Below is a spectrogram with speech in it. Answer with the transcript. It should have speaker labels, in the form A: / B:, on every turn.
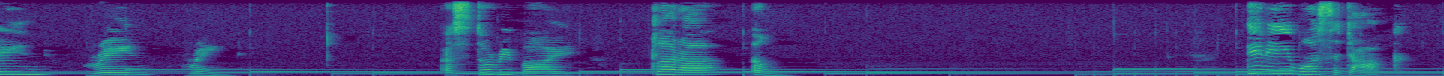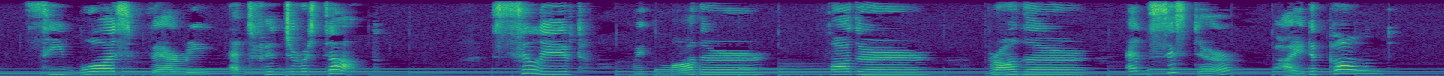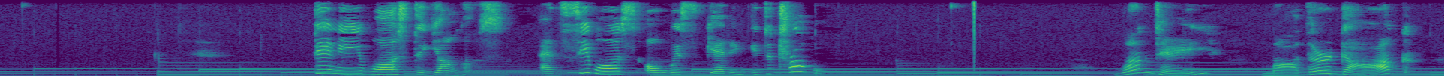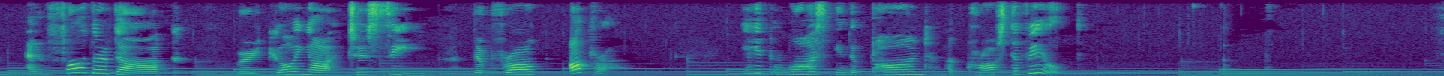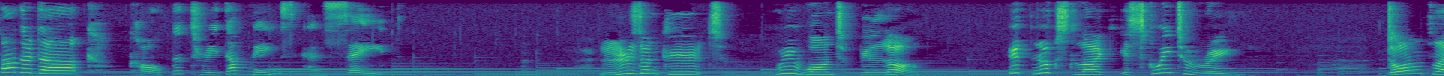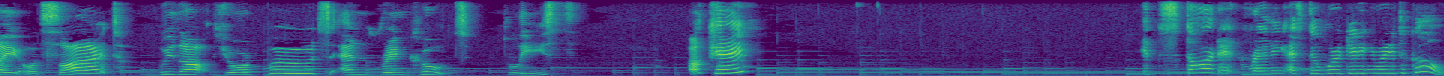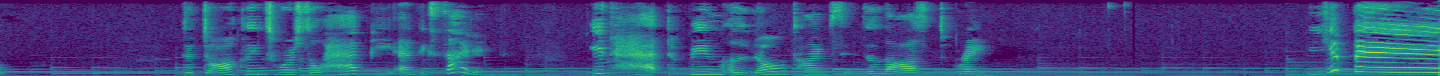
A: Rain, Rain, Rain. A story by Clara Ng. Dinny was a dog. She was very adventurous dog. She lived with mother, father, brother, and sister by the pond. Dinny was the youngest, and she was always getting into trouble. One day, Mother Duck and Father Duck were going out to see the frog opera. It was in the pond across the field. Father Duck called the three ducklings and said,
B: Listen, kids, we won't be long. It looks like it's going to rain. Don't play outside without your boots and raincoat, please.
A: Okay. It started raining as they were getting ready to go. The ducklings were so happy and excited. It had been a long time since the last rain. Yippee!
